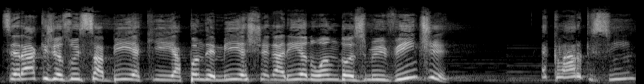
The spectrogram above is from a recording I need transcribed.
Será que Jesus sabia que a pandemia chegaria no ano 2020? É claro que sim.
